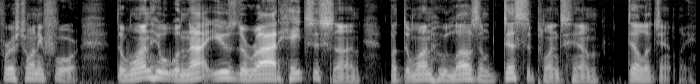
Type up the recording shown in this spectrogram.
Verse 24 The one who will not use the rod hates his son, but the one who loves him disciplines him diligently.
